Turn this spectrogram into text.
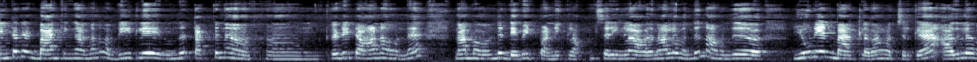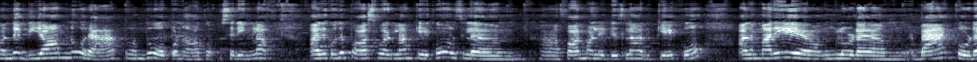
இன்டர்நெட் பேங்கிங்காக இருந்தால் நம்ம வீட்லேயே இருந்து டக்குன்னு கிரெடிட் ஆன உடனே நம்ம வந்து டெபிட் பண்ணிக்கலாம். சரிங்களா? அதனால வந்து நான் வந்து யூனியன் பேங்க்ல தான் வச்சிருக்கேன். அதில் வந்து வியாம்னு ஒரு ஆப் வந்து ஓப்பன் ஆகும். சரிங்களா? அதுக்கு வந்து பாஸ்வேர்ட்லாம் கேட்கும் ஒரு சில ஃபார்மாலிட்டிஸ்லாம் அது கேட்கும் அது மாதிரி உங்களோட பேங்க்கோட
